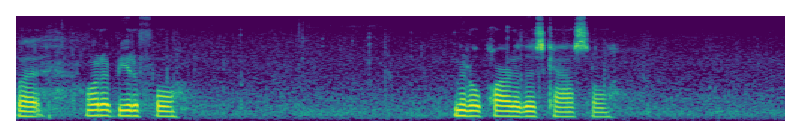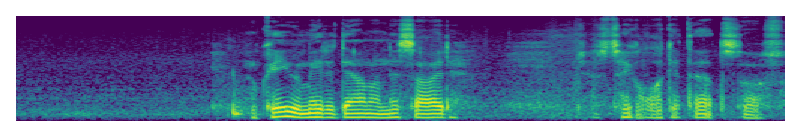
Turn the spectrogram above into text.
But what a beautiful middle part of this castle. Okay, we made it down on this side. Just take a look at that stuff.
